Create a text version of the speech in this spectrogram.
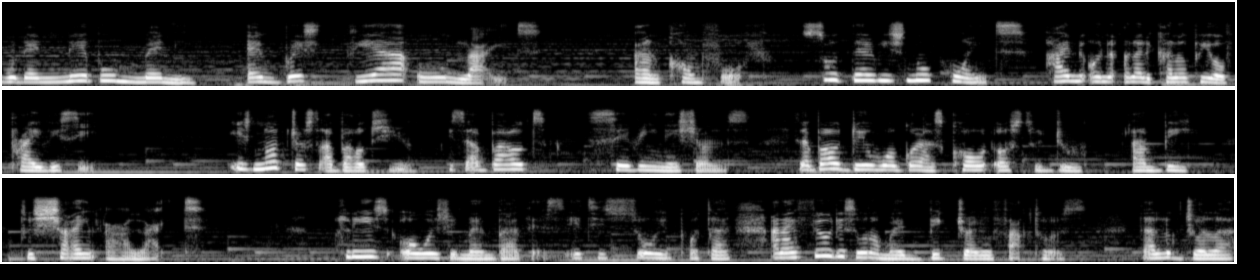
would enable many embrace their own light and come forth. So there is no point hiding under, under the canopy of privacy. It's not just about you, it's about saving nations. It's about doing what God has called us to do and be to shine our light. Please always remember this. It is so important. And I feel this is one of my big driving factors. That look, Jola,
